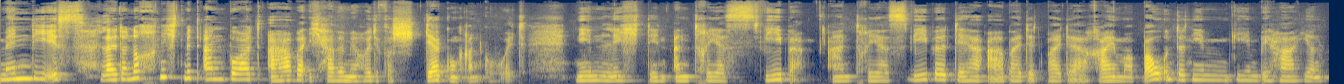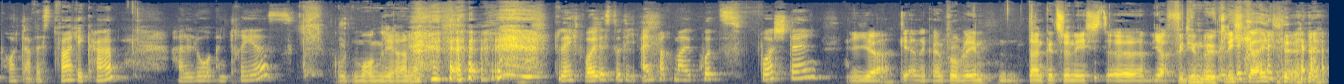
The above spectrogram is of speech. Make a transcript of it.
Mandy ist leider noch nicht mit an Bord, aber ich habe mir heute Verstärkung rangeholt, nämlich den Andreas Wiebe. Andreas Wiebe, der arbeitet bei der Reimer Bauunternehmen GmbH hier in Porta Westfalica. Hallo Andreas. Guten Morgen, Leane. Vielleicht wolltest du dich einfach mal kurz vorstellen? Ja, gerne, kein Problem. Danke zunächst äh, ja für die Möglichkeit.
